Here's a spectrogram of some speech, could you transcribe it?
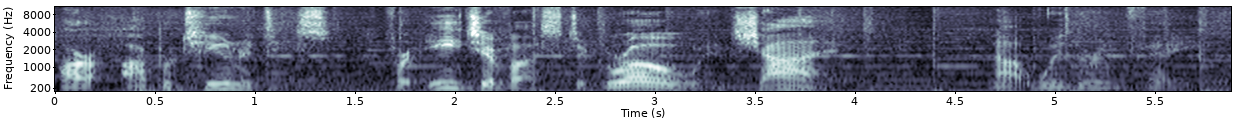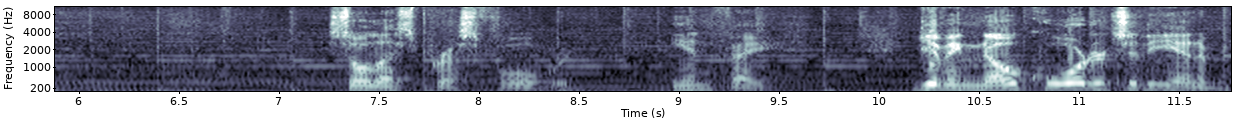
are opportunities for each of us to grow and shine, not wither and fade. So let's press forward in faith, giving no quarter to the enemy,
